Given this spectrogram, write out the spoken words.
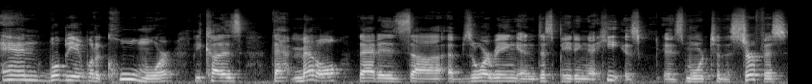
and we'll be able to cool more because that metal that is uh, absorbing and dissipating that heat is, is more to the surface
